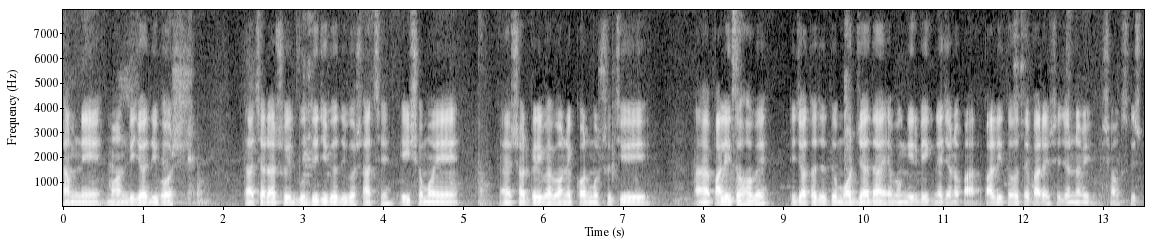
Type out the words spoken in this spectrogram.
সামনে মহান বিজয় দিবস, তাছাড়া শহীদ বুদ্ধিজীবী দিবস আছে। এই সময়ে সরকারিভাবে অনেক কর্মসূচি পালিত হবে। যথাযথ মর্যাদায় এবং নির্বিঘ্নে যেন পালিত হতে পারে, সেজন্য আমি সংশ্লিষ্ট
